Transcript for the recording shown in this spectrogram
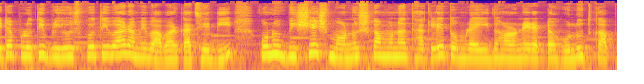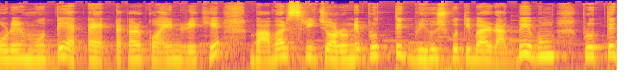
এটা প্রতি বৃহস্পতিবার আমি বাবার কাছে দিই। কোনো বিশেষ মনস্কামনা থাকলে তোমরা এই ধরনের একটা হলুদ কাপড়ের মধ্যে একটা এক টাকার কয়েন রেখে বাবার শ্রীচরণে প্রত্যেক বৃহস্পতিবার রাখবে এবং প্রত্যেক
